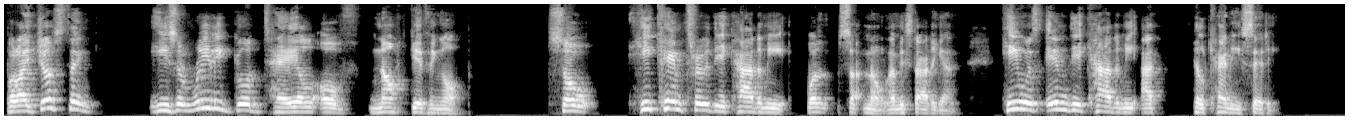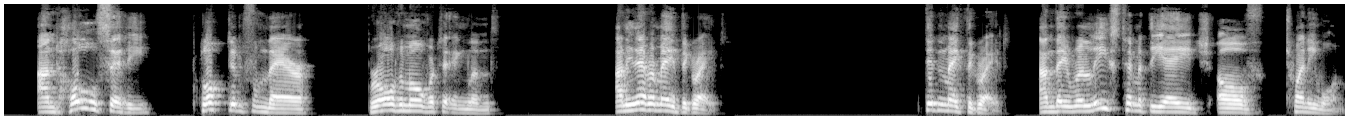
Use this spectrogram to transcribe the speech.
But I just think he's a really good tale of not giving up. So he came through the academy. Well, so, no, let me start again. He was in the academy at Kilkenny City, and Hull City plucked him from there, brought him over to England, and he never made the grade. Didn't make the grade. And they released him at the age of 21.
